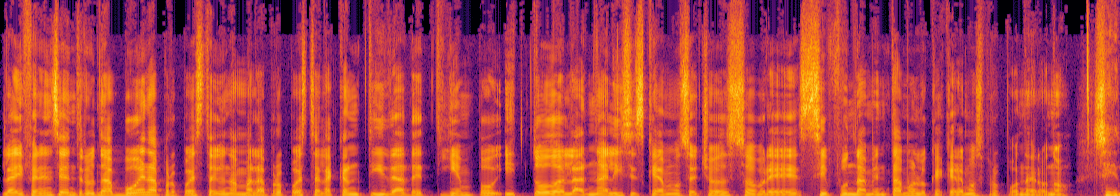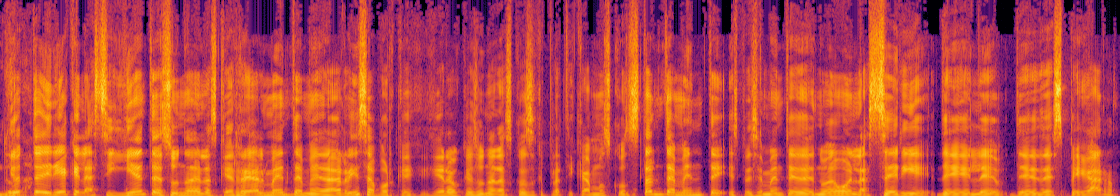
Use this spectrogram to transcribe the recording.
La diferencia entre una buena propuesta y una mala propuesta es la cantidad de tiempo y todo el análisis que hemos hecho sobre si fundamentamos lo que queremos proponer o no. Sin duda. Yo te diría que la siguiente es una de las que realmente me da risa porque creo que es una de las cosas que platicamos constantemente, especialmente de nuevo en la serie de, de Despegar,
